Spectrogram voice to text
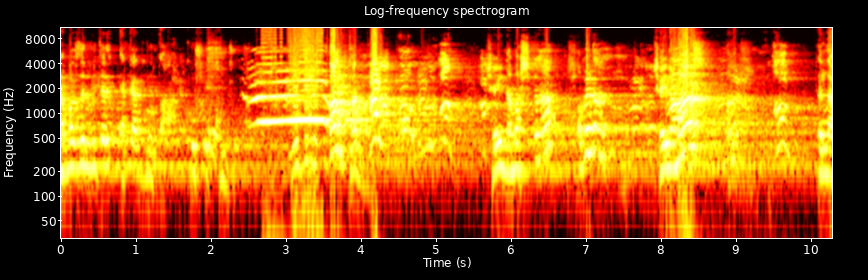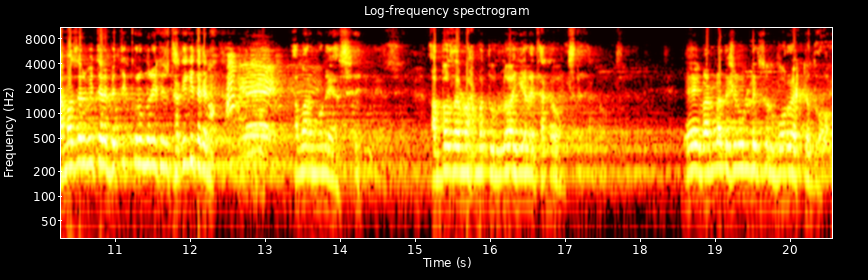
নামাজের ভিতরে একাগ্রতা সেই নামাজটা হবে না, সেই নামাজ নামাজের ভিতরে কিছু থাকে কি থাকে না? আমার মনে আছে আব্বাজান রহমতুল্লাহ থাকা অবস্থায় এই বাংলাদেশের উল্লেখযোগ্য বড় একটা দল।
